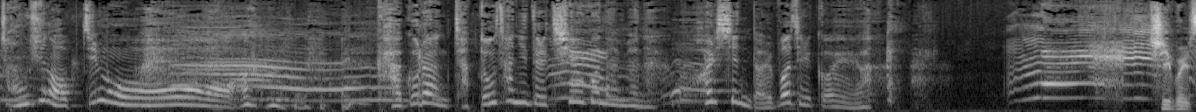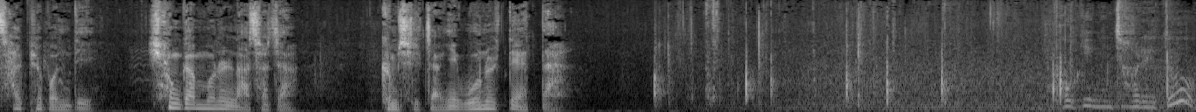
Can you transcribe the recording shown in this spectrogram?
정신 없지 뭐. 가구랑 잡동사니들 치우고 나면 훨씬 넓어질 거예요. 집을 살펴본 뒤 현관문을 나서자 금 실장이 운을 떼었다. 보기는 저래도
